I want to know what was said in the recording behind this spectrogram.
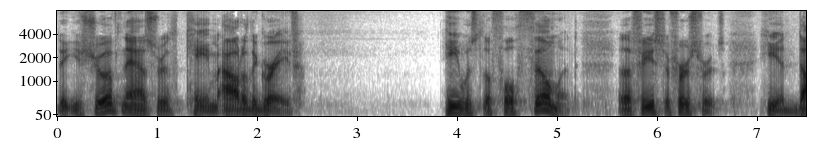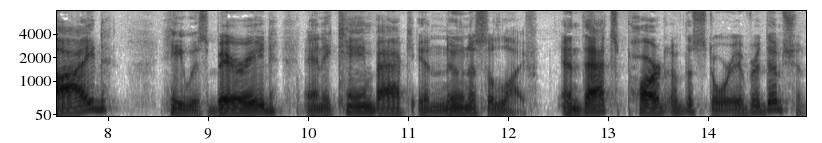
that Yeshua of Nazareth came out of the grave? He was the fulfillment of the Feast of First Fruits. He had died, he was buried, and he came back in newness of life. And that's part of the story of redemption.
